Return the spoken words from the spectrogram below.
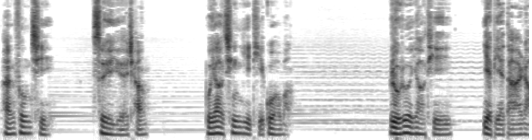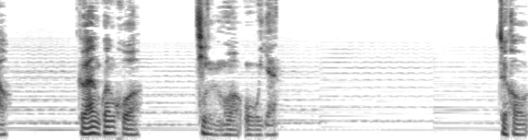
寒风起，岁月长，不要轻易提过往。如若要提，也别打扰。隔岸观火。静默无言。最后，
